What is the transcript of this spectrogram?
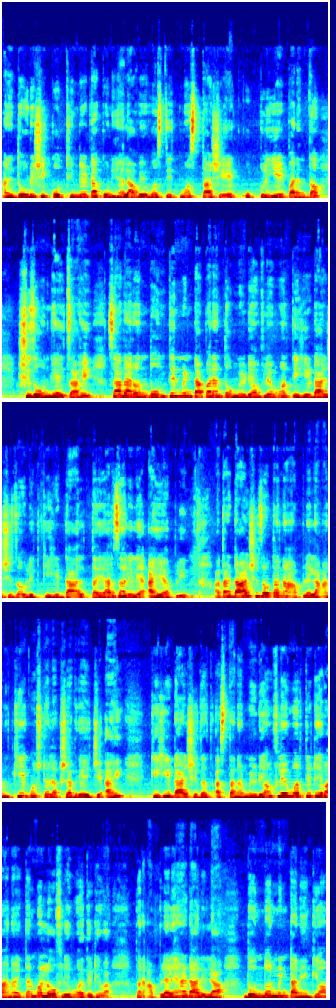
आणि थोडीशी कोथिंबीर टाकून ह्याला व्यवस्थित मस्त अशी एक उकळी येईपर्यंत शिजवून घ्यायचं आहे. साधारण दोन तीन मिनटापर्यंत मीडियम फ्लेमवरती ही डाळ शिजवलीत की ही डाळ तयार झालेली आहे आपली. आता डाळ शिजवताना आपल्याला आणखी एक गोष्ट लक्षात घ्यायची आहे. की ही डाळ शिजत असताना मीडियम फ्लेमवरती ठेवा नाहीतर मग लो फ्लेमवरती ठेवा. पण आपल्याला ह्या डाळीला दोन दोन मिनिटांनी किंवा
